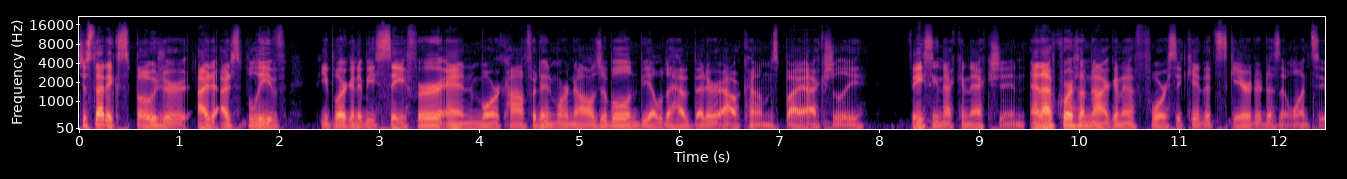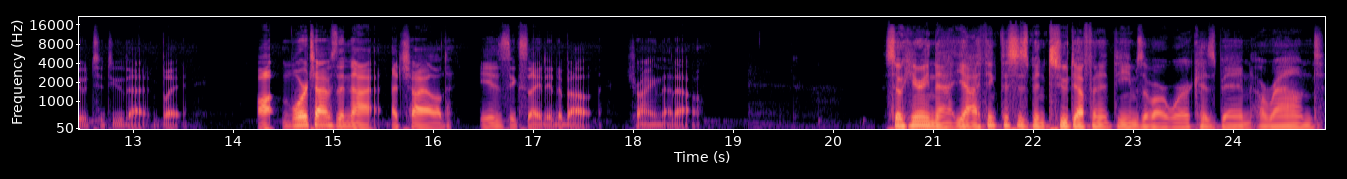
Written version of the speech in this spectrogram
just that exposure I, I just believe people are going to be safer and more confident, more knowledgeable, and be able to have better outcomes by actually facing that connection. And of course, I'm not going to force a kid that's scared or doesn't want to to do that, but uh, more times than not, a child is excited about trying that out. So hearing that, yeah, I think this has been two definite themes of our work has been around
